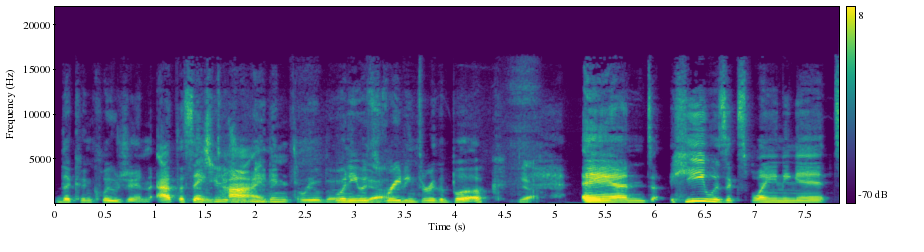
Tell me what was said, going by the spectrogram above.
the conclusion at the same As he was time reading through the when he was yeah. reading through the book Yeah. and he was explaining it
